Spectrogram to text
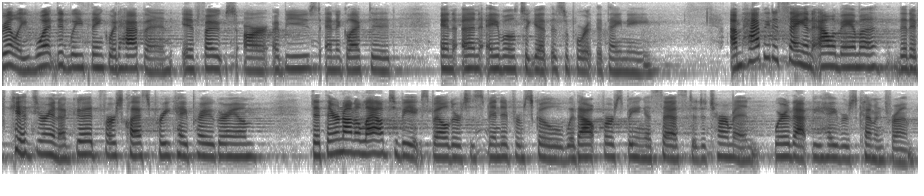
Really, what did we think would happen if folks are abused and neglected and unable to get the support that they need? I'm happy to say in Alabama that if kids are in a good first class pre K program, that they're not allowed to be expelled or suspended from school without first being assessed to determine where that behavior is coming from.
